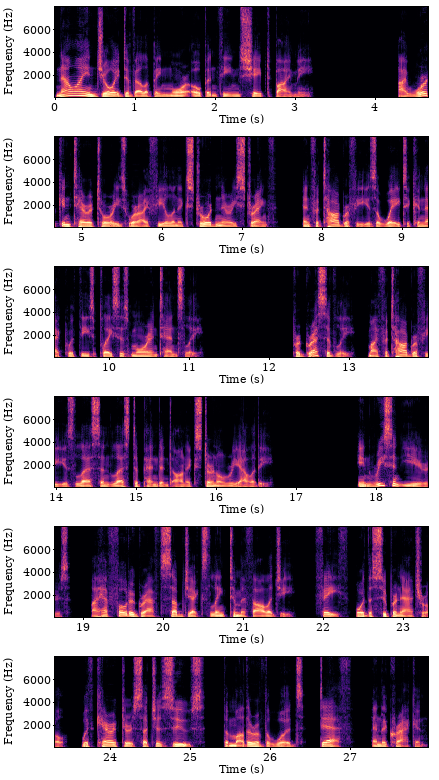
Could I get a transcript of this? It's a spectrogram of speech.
Now I enjoy developing more open themes shaped by me. I work in territories where I feel an extraordinary strength, and photography is a way to connect with these places more intensely. Progressively, my photography is less and less dependent on external reality. In recent years, I have photographed subjects linked to mythology, faith, or the supernatural, with characters such as Zeus, the mother of the woods, death, and the kraken.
